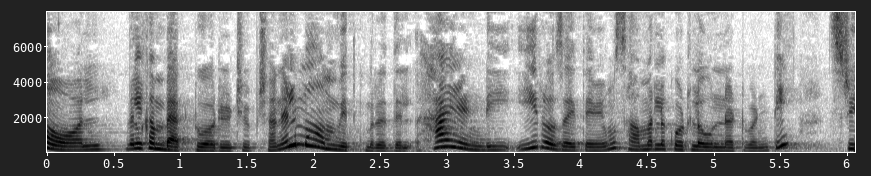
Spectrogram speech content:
All welcome back to our YouTube channel mom with Mrudil. Hi అండి ఈ రోజైతే మేము సామర్లకోటలో ఉన్నటువంటి శ్రీ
